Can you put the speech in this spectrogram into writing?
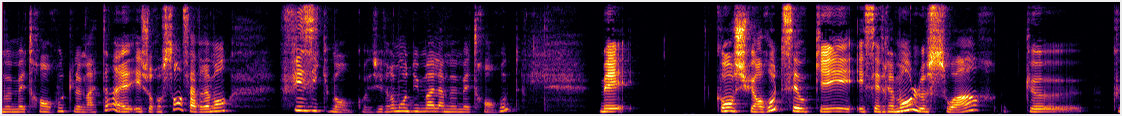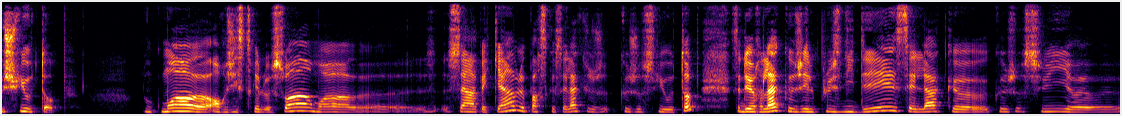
me mettre en route le matin, et, je ressens ça vraiment physiquement. J'ai vraiment du mal à me mettre en route. Mais quand je suis en route, c'est OK, et c'est vraiment le soir que je suis au top. Donc moi, euh, enregistrer le soir, moi, euh, c'est impeccable parce que c'est là que je, suis au top. C'est d'ailleurs là que j'ai le plus d'idées, c'est là que, je suis euh,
